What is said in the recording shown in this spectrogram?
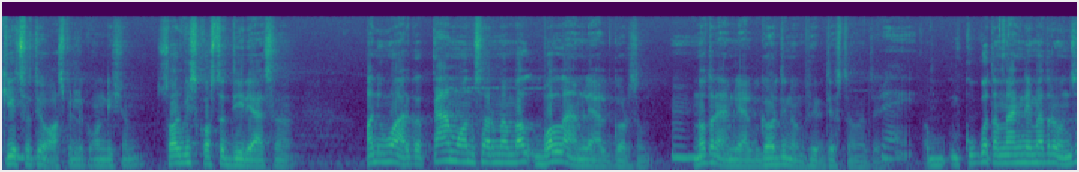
के छ त्यो हस्पिटलको कन्डिसन सर्भिस कस्तो दिइरहेछ अनि उहाँहरूको काम अनुसारमा बल बल्ल हामीले हेल्प गर्छौँ। नत्र हामीले हेल्प गर्दैनौँ फेरि त्यस्तोमा चाहिँ को को त माग्ने मात्र हुन्छ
